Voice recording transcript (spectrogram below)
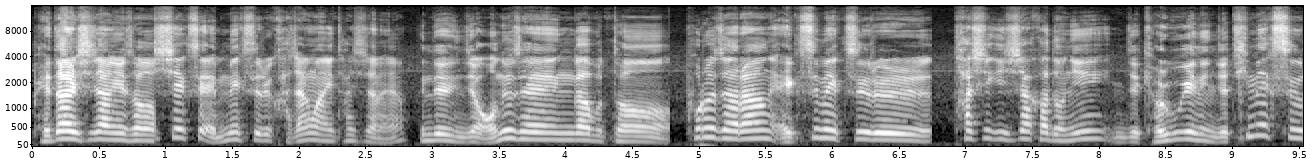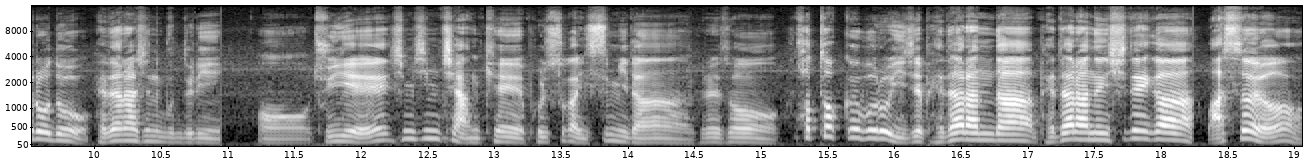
배달 시장에서 CX MX를 가장 많이 타시잖아요. 근데 이제 어느샌가부터 포르자랑 엑스맥스를 타시기 시작하더니 이제 결국에는 이제 티맥스로도 배달하시는 분들이 어, 주위에 심심치 않게 볼 수가 있습니다. 그래서 커터급으로 이제 배달한다, 배달하는 시대가 왔어요.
